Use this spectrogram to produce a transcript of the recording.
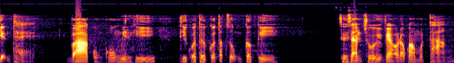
kiện thể và củng cố nguyên khí thì quả thực có tác dụng cực kỳ. Thời gian trôi vèo đã qua một tháng.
